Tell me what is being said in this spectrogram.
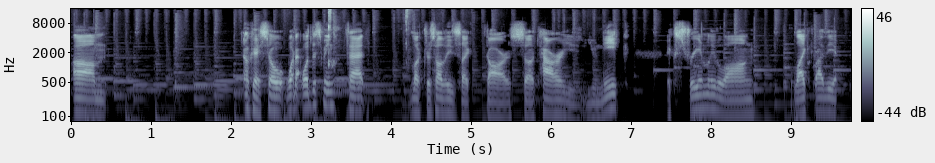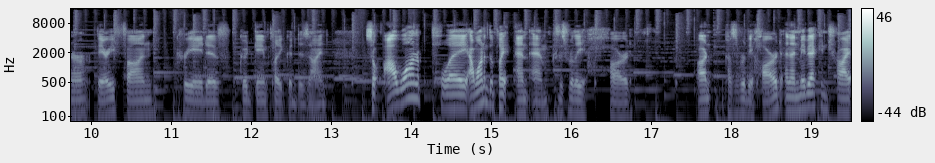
Um, okay, so what, what this means that, look, there's all these, like, stars. So tower unique, extremely long, liked by the owner, very fun, creative, good gameplay, good design. So I want to play, I wanted to play MM because it's really hard because it's really hard. And then maybe I can try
